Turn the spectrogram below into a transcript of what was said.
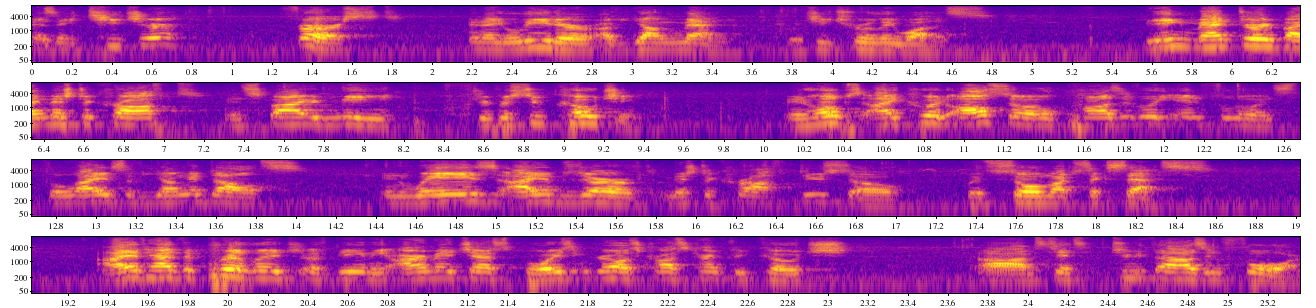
as a teacher first and a leader of young men, which he truly was. Being mentored by Mr. Croft inspired me to pursue coaching in hopes I could also positively influence the lives of young adults in ways I observed Mr. Croft do so with so much success. I have had the privilege of being the RMHS boys and girls cross country coach um, since 2004.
